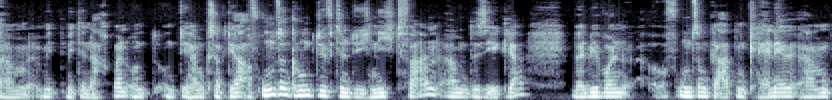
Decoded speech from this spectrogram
ähm, mit, mit den Nachbarn und, und die haben gesagt, ja, auf unseren Grund dürft ihr natürlich nicht fahren, ähm, das ist eh klar, weil wir wollen auf unserem Garten keine ähm,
